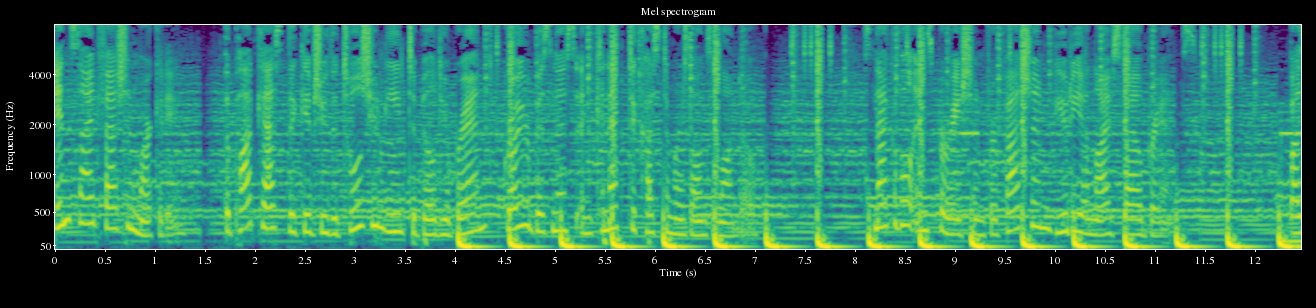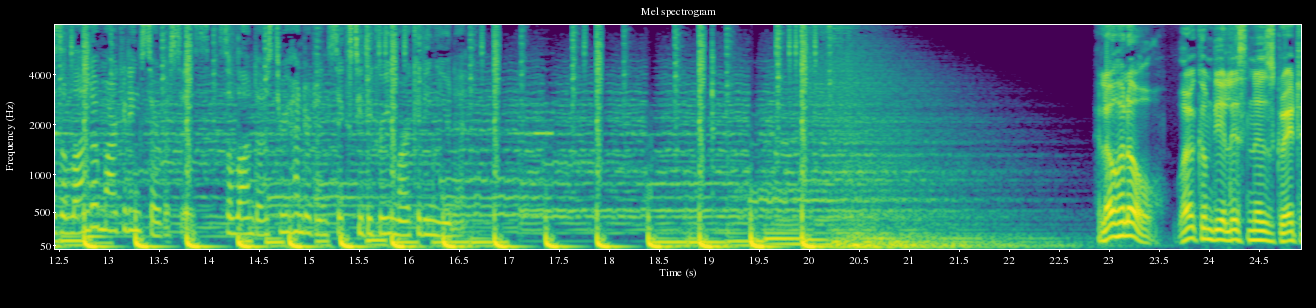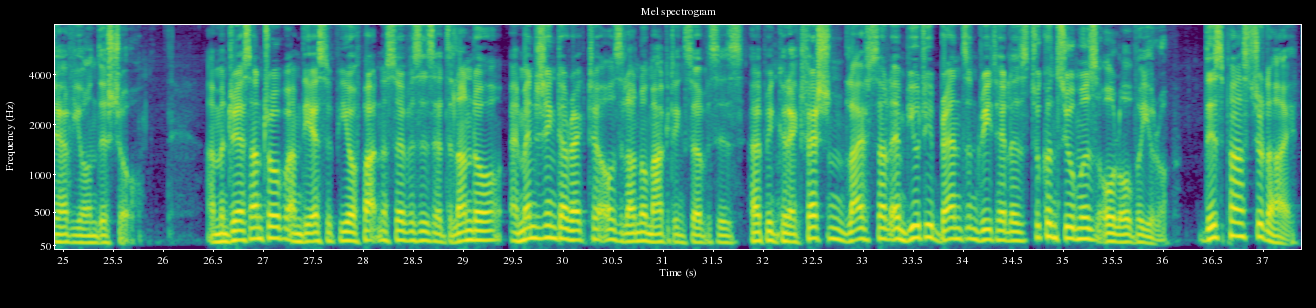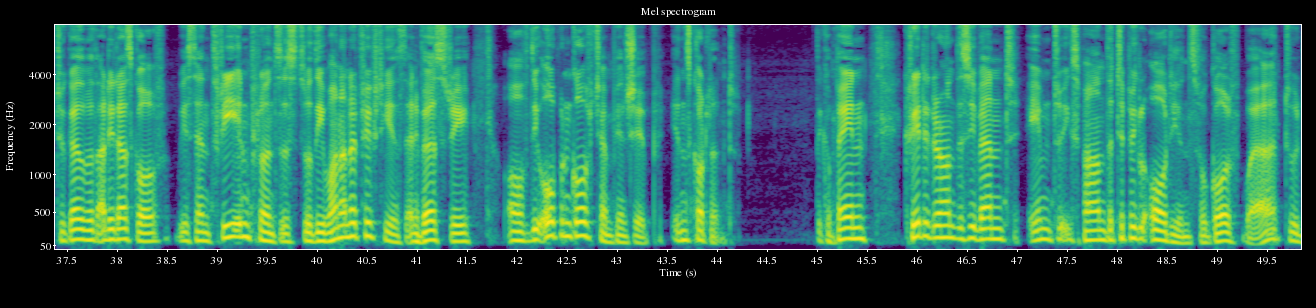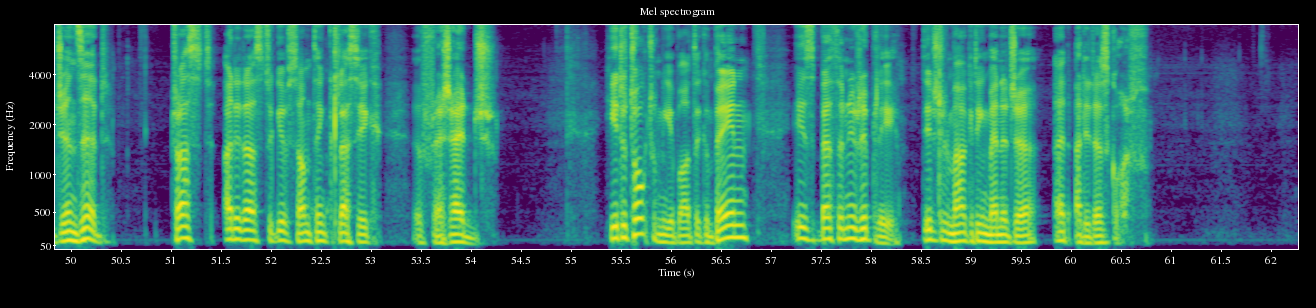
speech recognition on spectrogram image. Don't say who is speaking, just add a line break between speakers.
Inside Fashion Marketing, the podcast that gives you the tools you need to build your brand, grow your business, and connect to customers on Zalando. Snackable inspiration for fashion, beauty, and lifestyle brands. By Zalando Marketing Services, Zalando's 360 degree marketing unit.
Hello, hello. Welcome, dear listeners. Great to have you on this show. I'm Andreas Antrup. I'm the SVP of Partner Services at Zalando and Managing Director of Zalando Marketing Services, helping connect fashion, lifestyle, and beauty brands and retailers to consumers all over Europe. This past July, together with Adidas Golf, we sent three influencers to the 150th anniversary of the Open Golf Championship in Scotland. The campaign, created around this event, aimed to expand the typical audience for golf wear to Gen Z. Trust Adidas to give something classic a fresh edge. Here to talk to me about the campaign is Bethany Ripley, Digital Marketing Manager at Adidas Golf.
